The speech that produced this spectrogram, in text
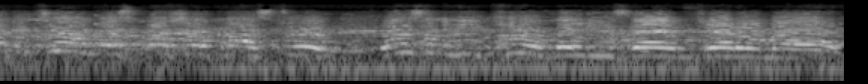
Look at you in your Isn't he cute, ladies and gentlemen?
